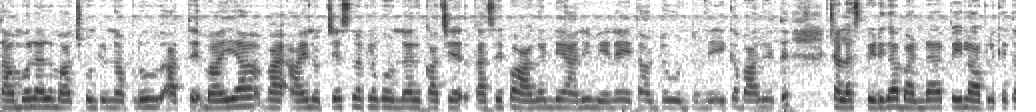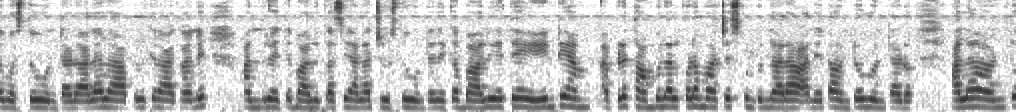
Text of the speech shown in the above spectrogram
తాంబూలాలు మార్చుకుంటున్నప్పుడు అత్తే మా అయ్య ఆయన వచ్చేసినట్లుగా ఉన్నారు. కాసే కాసేపు ఆగండి అని మేనే అయితే అంటూ ఉంటుంది. ఇక బాలు అయితే చాలా స్పీడ్గా బండ ఆపి లోపలికి అయితే వస్తూ ఉంటాడు. అలా లోపలికి రాగానే అందరూ అయితే బాలు కాసి అలా చూస్తూ ఉంటారు. ఇక బాలు అయితే ఏంటి అప్పుడే తాంబూలాలు కూడా మార్చేసుకుంటున్నారా అని అయితే అంటూ ఉంటాడు. అలా అంటూ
